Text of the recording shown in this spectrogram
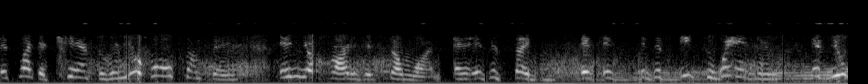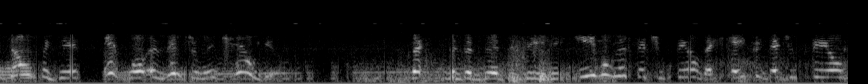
it's like a cancer. When you hold something in your heart against someone, and it just like it it, it just eats away at you. If you don't forgive, it will eventually kill you. The the the, the, the, the evilness that you feel, the hatred that you feel,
